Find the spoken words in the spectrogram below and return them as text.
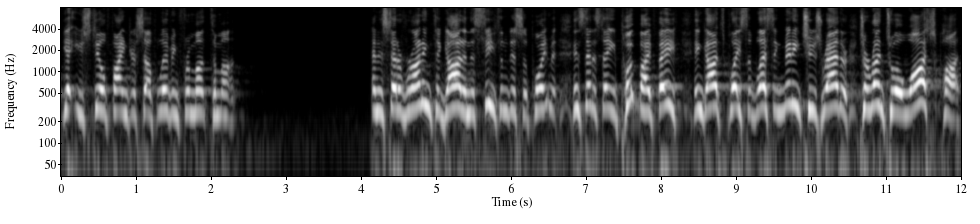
yet you still find yourself living from month to month. And instead of running to God in the season of disappointment, instead of staying put by faith in God's place of blessing, many choose rather to run to a wash pot,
